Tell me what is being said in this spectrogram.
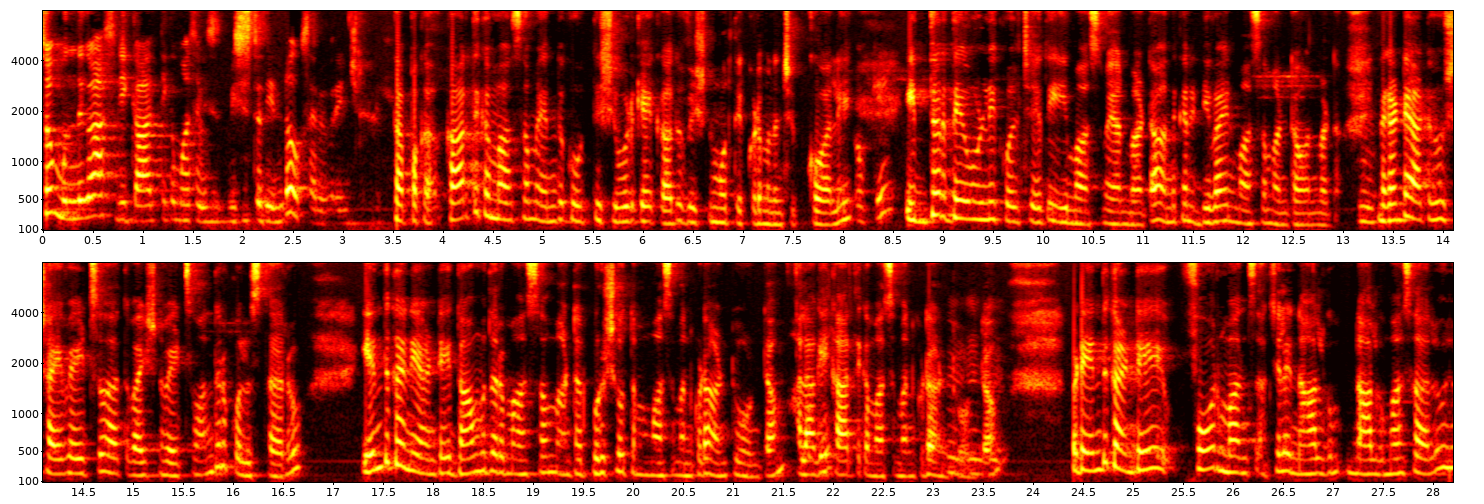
సో ముందుగా అసలు ఈ కార్తీక మాసం విశి- విశిష్టత ఏంటో ఒకసారి వివరించండి. తప్పక. కార్తీక మాసం ఎందుకు ఉత్తి శివుడికే కాదు విష్ణుమూర్తికి కూడా మనం చెప్పుకోవాలి. ఓకే. ఇద్దరు దేవుళ్ళని కొలిచేది ఈ మాసమే అన్నమాట. అందుకని డివైన్ మాసం అంటాం అన్నమాట. ఎందుకంటే అటు శైవైట్స్ అటు వైష్ణవైట్స్ అందరూ కొలుస్తారు. ఎందుకని అంటే దామోదర మాసం అంటారు పురుషోత్తమ మాసం అని కూడా అంటూ ఉంటాం. అలాగే కార్తీక మాసం అని కూడా అంటూ ఉంటాం. బట్ ఎందుకంటే ఫోర్ మంత్స్ యాక్చువల్లీ నాలుగు నాలుగు మాసాలు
